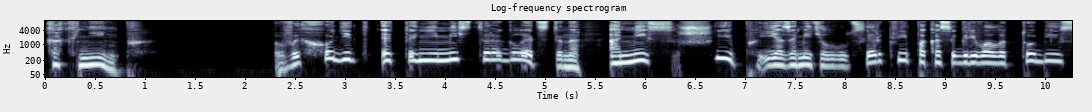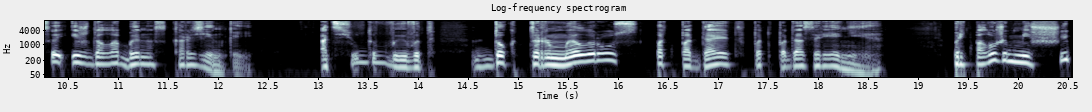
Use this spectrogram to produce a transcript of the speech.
как нимб. Выходит, это не мистера Глэдстона, а мисс Шип, я заметил у церкви, пока согревала Тобиса и ждала Бена с корзинкой. Отсюда вывод — доктор Мелрус подпадает под подозрение. Предположим, Миши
